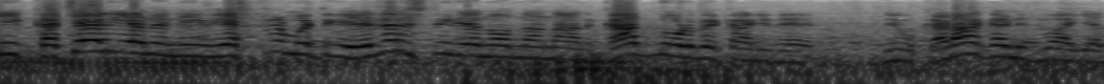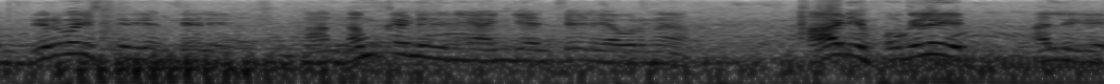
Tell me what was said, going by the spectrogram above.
ಈ ಕಚೇರಿಯನ್ನು ನೀವು ಎಷ್ಟರ ಮಟ್ಟಿಗೆ ಎದುರಿಸ್ತೀರಿ ಅನ್ನೋದನ್ನ ನಾನು ಕಾದು ನೋಡಬೇಕಾಗಿದೆ. ನೀವು ಕಡಾಖಂಡಿತವಾಗಿ ಅದನ್ನು ನಿರ್ವಹಿಸ್ತೀರಿ ಅಂತೇಳಿ ನಾನು ನಂಬ್ಕೊಂಡಿದ್ದೀನಿ ಹಂಗೆ ಅಂತೇಳಿ ಅವ್ರನ್ನ ಹಾಡಿ ಹೊಗಳಿ ಅಲ್ಲಿಗೆ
